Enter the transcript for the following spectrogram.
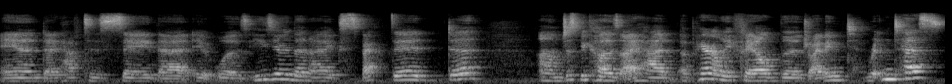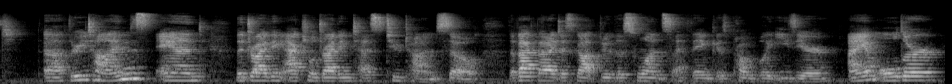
And I'd have to say that it was easier than I expected um, just because I had apparently failed the driving written test uh, three times and the driving actual driving test two times. So the fact that I just got through this once I think is probably easier. I am older,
